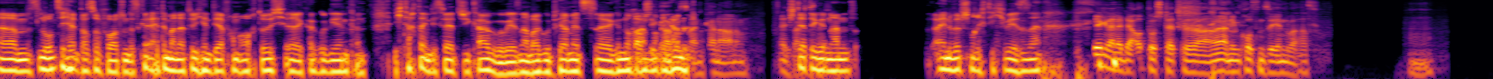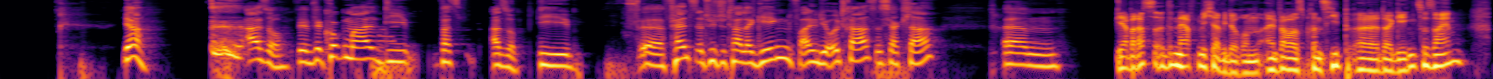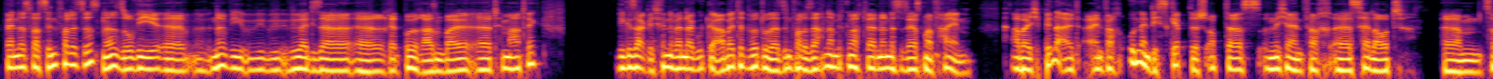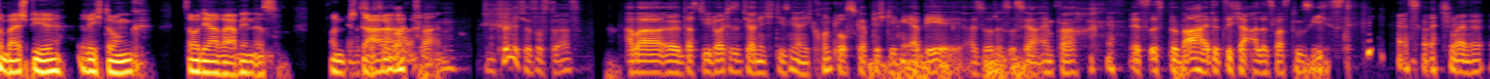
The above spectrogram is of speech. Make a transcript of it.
ähm, es lohnt sich einfach sofort und das hätte man natürlich in der Form auch durchkalkulieren äh, können. Ich dachte eigentlich, es wäre Chicago gewesen, aber gut, wir haben jetzt äh, genug Chicago sein, keine Ahnung. Ich Städte genannt. Eine wird schon richtig gewesen sein. Irgendeine der Autostädte äh, an den großen Seen war es. Hm. Ja, also, wir, wir gucken mal, die, was, also, die äh, Fans natürlich total dagegen, vor allem die Ultras, ist ja klar. Ähm, ja, aber das nervt mich ja wiederum, einfach aus Prinzip äh, dagegen zu sein, wenn das was Sinnvolles ist, ne? So wie, äh, ne, wie, wie, wie bei dieser äh, Red Bull Rasenball-Thematik. Wie gesagt, ich finde, wenn da gut gearbeitet wird oder sinnvolle Sachen damit gemacht werden, dann ist es erstmal fein. Aber ich bin halt einfach unendlich skeptisch, ob das nicht einfach äh, Sellout ähm, zum Beispiel Richtung Saudi-Arabien ist. Und ja, da. Natürlich ist es das. Aber äh, dass die Leute sind ja nicht, die sind ja nicht grundlos skeptisch gegen RB. Also das ist ja einfach, es, es bewahrheitet sich ja alles, was du siehst. Also ich meine,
